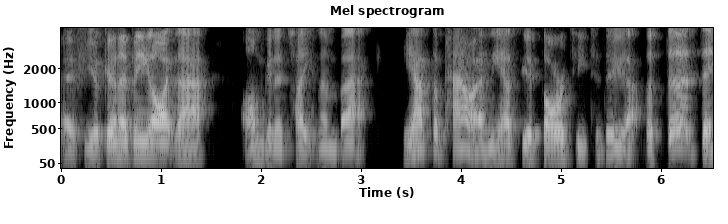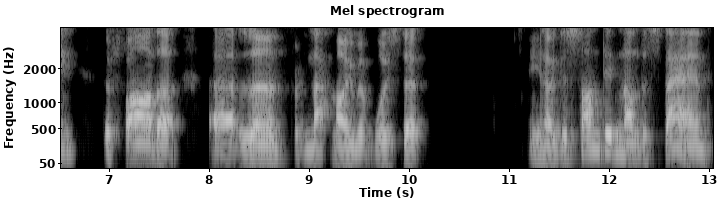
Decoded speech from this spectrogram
If you're going to be like that, I'm going to take them back. He had the power and he has the authority to do that. The third thing the father uh, learned from that moment was that, you know, the son didn't understand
